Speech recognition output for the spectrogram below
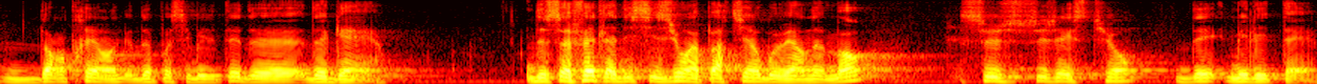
d'entrée de possibilité de, de, guerre. De ce fait, la décision appartient au gouvernement sous suggestion des militaires.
